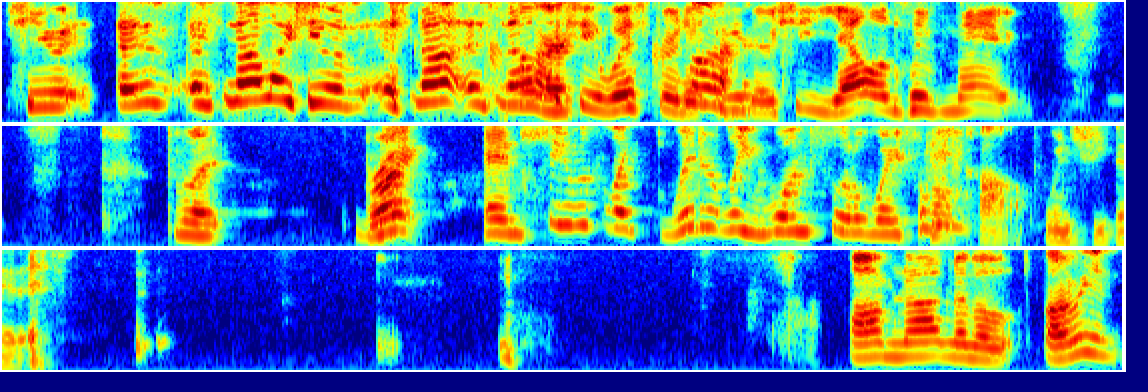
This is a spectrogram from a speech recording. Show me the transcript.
She, it's, it's not like she was. It's not. It's not like she whispered Clark. it either. She yelled his name. but right and she was like literally one foot away from a cop when she did it I'm not gonna. I mean,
